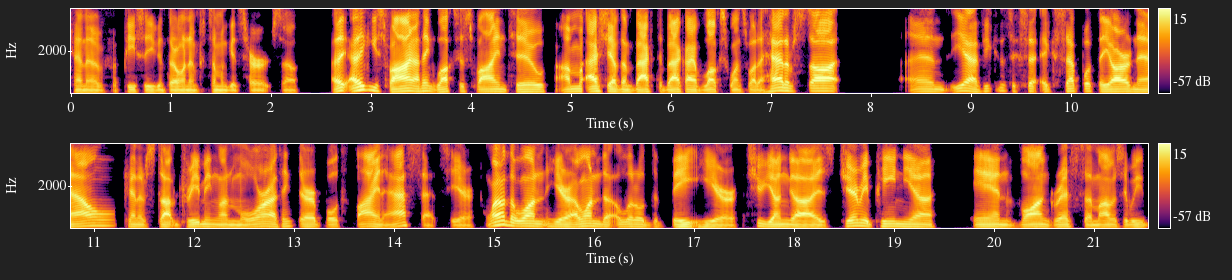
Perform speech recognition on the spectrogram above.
kind of a piece that you can throw in if someone gets hurt. So I, I think he's fine. I think Lux is fine too. I'm I actually have them back to back. I have Lux one spot ahead of Stott. And yeah, if you can just accept, what they are now, kind of stop dreaming on more, I think they're both fine assets here. One of the one here, I wanted a little debate here. Two young guys, Jeremy Pena and Vaughn Grissom. Obviously, we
